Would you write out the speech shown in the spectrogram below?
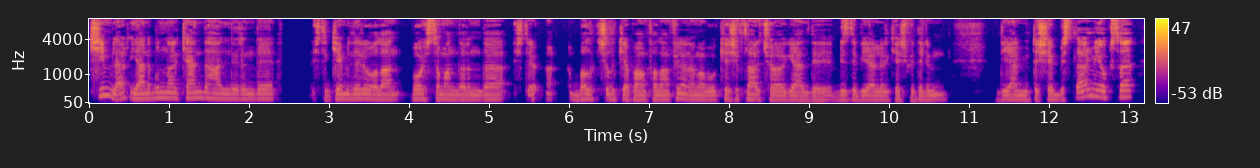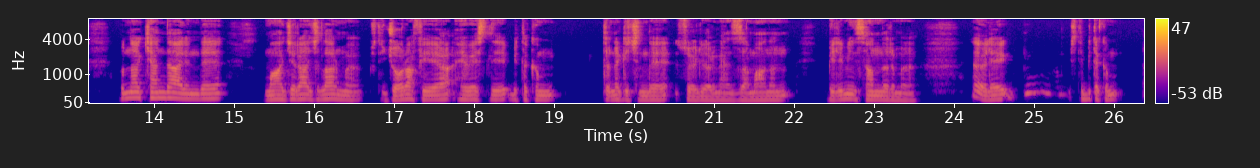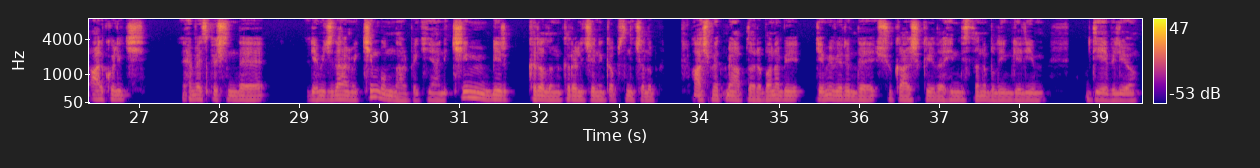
kimler? Yani bunlar kendi hallerinde işte gemileri olan boş zamanlarında işte balıkçılık yapan falan filan ama bu keşifler çağı geldi. Biz de bir yerleri keşfedelim diyen müteşebbisler mi yoksa bunlar kendi halinde maceracılar mı? İşte coğrafyaya hevesli bir takım tırnak içinde söylüyorum yani zamanın bilim insanları mı? Öyle işte bir takım alkolik heves peşinde gemiciler mi? Kim bunlar peki? Yani kim bir kralın, kraliçenin kapısını çalıp Haşmet Mehapları bana bir gemi verin de şu karşı kıyıda Hindistan'ı bulayım geleyim diyebiliyor.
